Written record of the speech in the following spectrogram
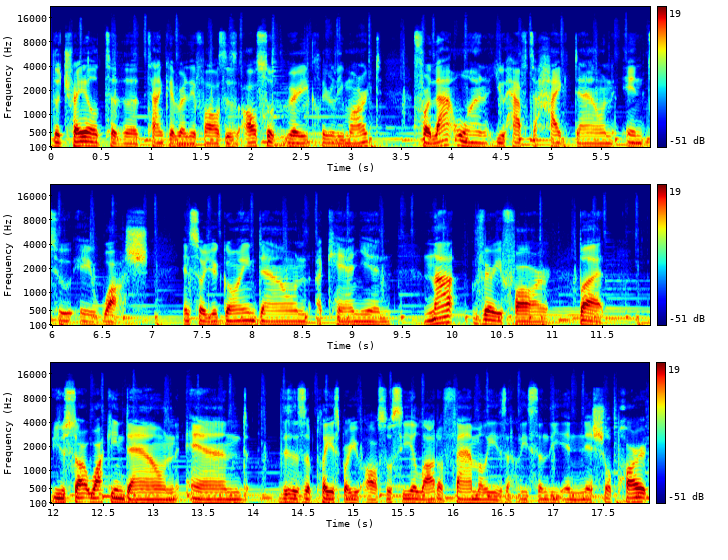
The trail to the Tanque Verde Falls is also very clearly marked. For that one, you have to hike down into a wash. And so you're going down a canyon, not very far, but you start walking down, and this is a place where you also see a lot of families, at least in the initial part,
